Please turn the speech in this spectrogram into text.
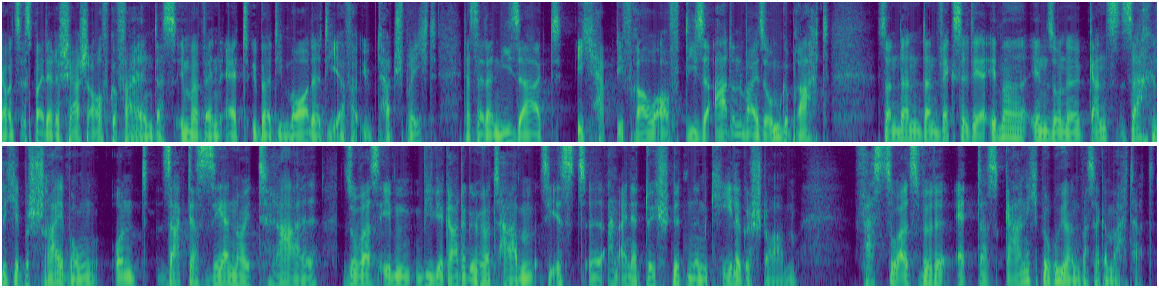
Ja, uns ist bei der Recherche aufgefallen, dass immer wenn Ed über die Morde, die er verübt hat, spricht, dass er dann nie sagt, ich habe die Frau auf diese Art und Weise umgebracht, sondern dann wechselt er immer in so eine ganz sachliche Beschreibung und sagt das sehr neutral. Sowas eben, wie wir gerade gehört haben, sie ist äh, an einer durchschnittenen Kehle gestorben. Fast so, als würde Ed das gar nicht berühren, was er gemacht hat.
